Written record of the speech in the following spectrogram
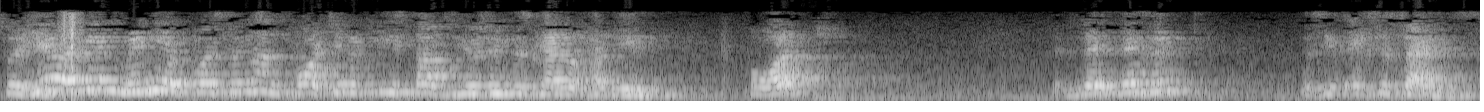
So here again, many a person unfortunately starts using this kind of hadith. For what? There's it. This is exercise.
